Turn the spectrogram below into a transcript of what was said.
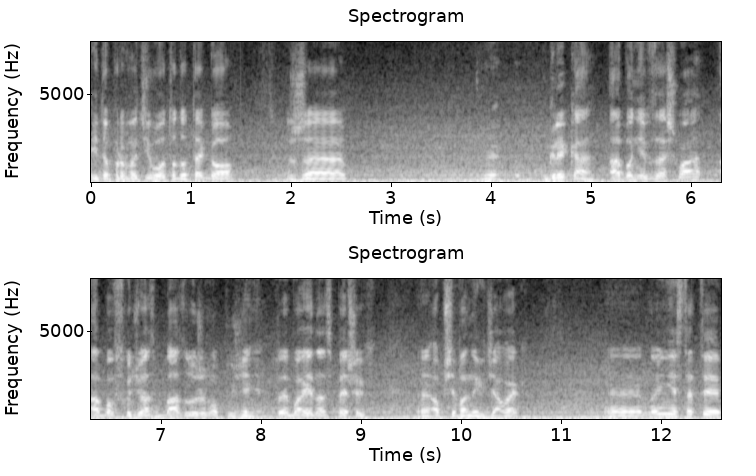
I doprowadziło to do tego, że gryka albo nie wzeszła, albo wschodziła z bardzo dużym opóźnieniem. To była jedna z pierwszych obsiewanych działek. No i niestety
